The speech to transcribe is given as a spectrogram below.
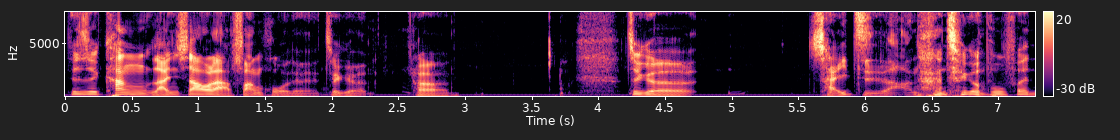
就是抗燃烧啦，防火的这个呃这个。材质啦，那这个部分，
